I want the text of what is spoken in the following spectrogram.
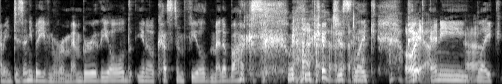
I mean, does anybody even remember the old, you know, custom field meta box? Where you could just like oh, pick yeah. any like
